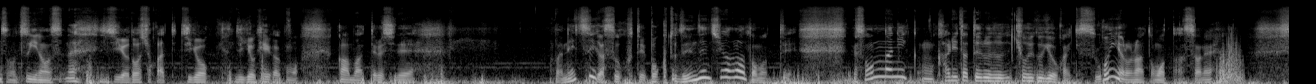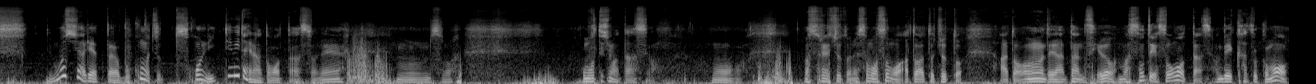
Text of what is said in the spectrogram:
その次のね、事業どうしようかって事業、事業計画も頑張ってるしで、やっぱ熱意がすごくて僕と全然違うなと思って、そんなにうん駆り立てる教育業界ってすごいんやろうなと思ったんですよね。でもしあれやったら僕もちょっとそこに行ってみたいなと思ったんですよね。うん、その、思ってしまったんですよ。もう、まあ、それはちょっとね、そもそも後々ちょっと、あと、うんってなったんですけど、まあ、その時はそう思ったんですよ。で、家族も、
